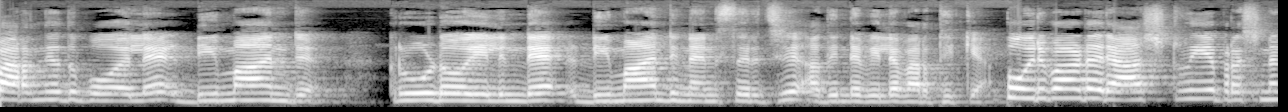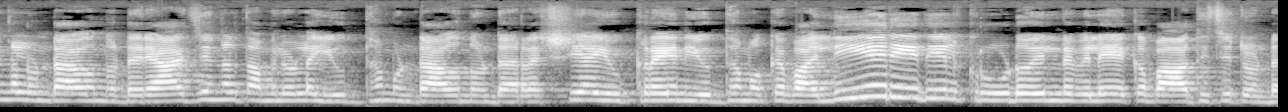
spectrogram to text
പറഞ്ഞതുപോലെ ഡിമാൻഡ് ക്രൂഡ് ഓയിലിന്റെ ഡിമാൻഡിനനുസരിച്ച് അതിന്റെ വില വർദ്ധിക്കാം. ഇപ്പോൾ ഒരുപാട് രാഷ്ട്രീയ പ്രശ്നങ്ങൾ ഉണ്ടാകുന്നുണ്ട്. രാജ്യങ്ങൾ തമ്മിലുള്ള യുദ്ധം ഉണ്ടാകുന്നുണ്ട്. റഷ്യ യുക്രൈൻ യുദ്ധമൊക്കെ വലിയ രീതിയിൽ ക്രൂഡ് ഓയിലിന്റെ വിലയൊക്കെ ബാധിച്ചിട്ടുണ്ട്.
